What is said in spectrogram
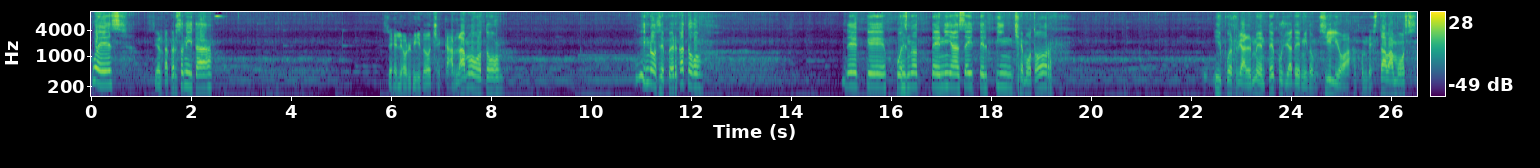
Pues cierta personita Se le olvidó checar la moto. Y no se percató de que pues no tenía aceite el pinche motor. Y pues realmente, pues ya de mi domicilio a donde estábamos,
